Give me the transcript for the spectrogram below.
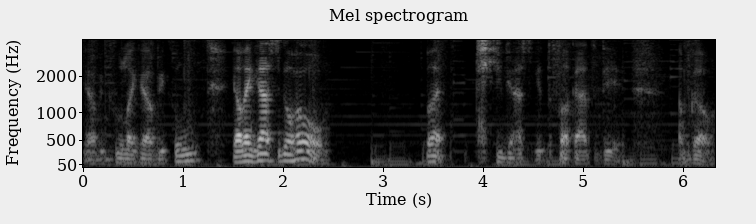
y'all be cool like y'all be cool. Y'all ain't got to go home, but you guys to get the fuck out the den. I'm going.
